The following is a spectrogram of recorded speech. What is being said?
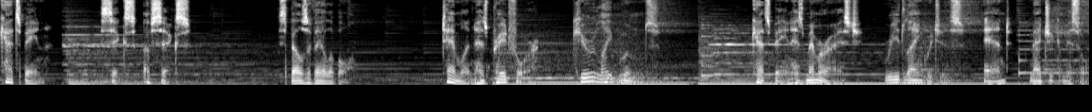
Catsbane, 6 of 6. Spells available. Tamlin has prayed for Cure Light Wounds. Catsbane has memorized Read Languages and Magic Missile.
